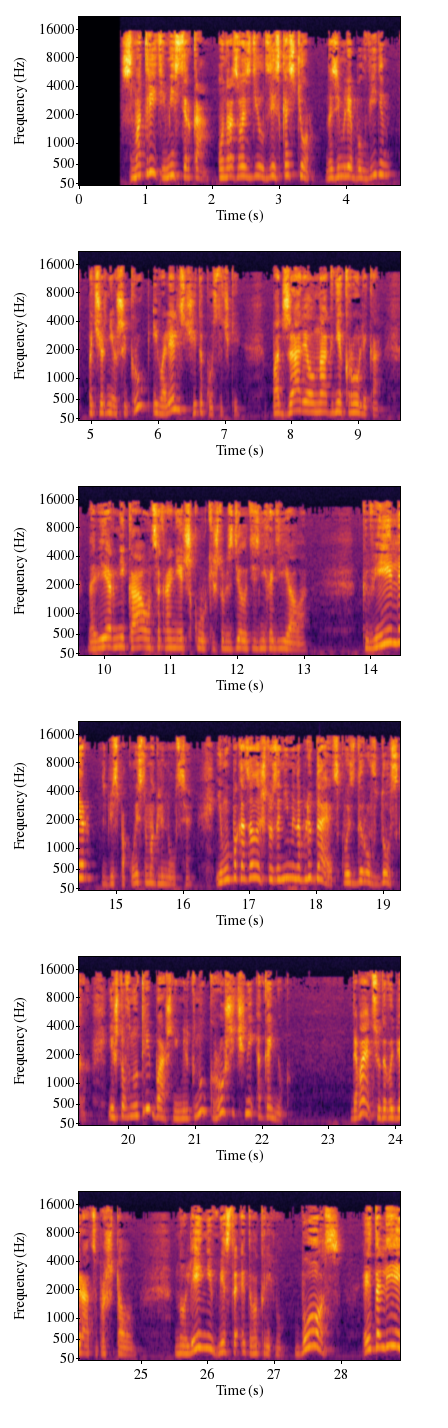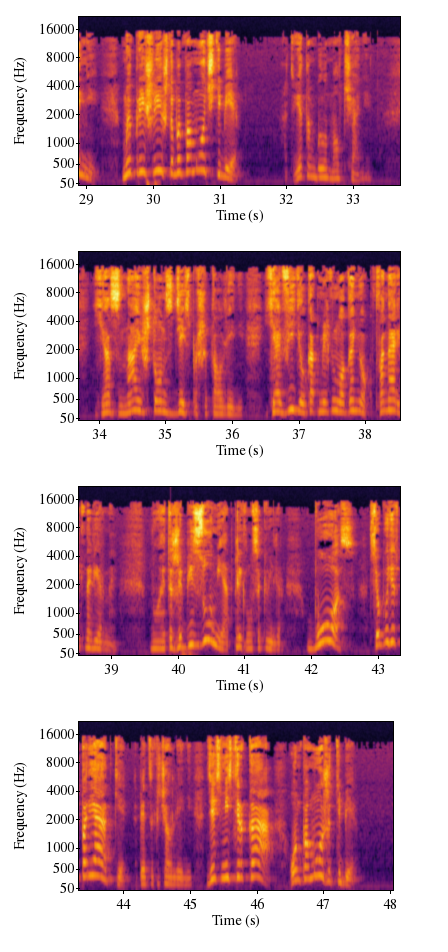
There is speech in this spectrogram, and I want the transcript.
«Смотрите, мистер К! Он развоздил здесь костер!» На земле был виден почерневший круг и валялись чьи-то косточки. Поджарил на огне кролика. Наверняка он сохраняет шкурки, чтобы сделать из них одеяло. Квиллер с беспокойством оглянулся. Ему показалось, что за ними наблюдает сквозь дыру в досках, и что внутри башни мелькнул крошечный огонек. «Давай отсюда выбираться!» – прошептал он. Но Ленни вместо этого крикнул. «Босс! Это Ленни! Мы пришли, чтобы помочь тебе!» Ответом было молчание. «Я знаю, что он здесь!» – прошептал Лени. «Я видел, как мелькнул огонек. Фонарик, наверное». «Но это же безумие!» – откликнулся Квиллер. «Босс! Все будет в порядке!» – опять закричал Лени. «Здесь мистер К! Он поможет тебе!»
